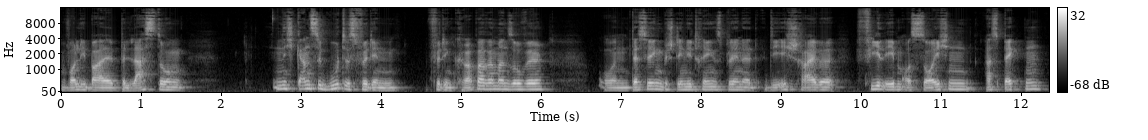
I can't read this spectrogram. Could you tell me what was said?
Volleyballbelastung nicht ganz so gut ist für den, für den Körper, wenn man so will. Und deswegen bestehen die Trainingspläne, die ich schreibe, viel eben aus solchen Aspekten,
